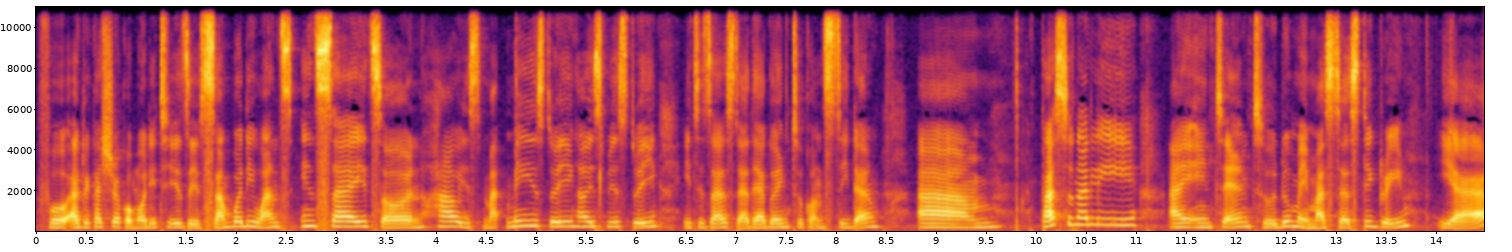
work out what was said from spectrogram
for agricultural commodities if somebody wants insights on how is ma- maize doing how is beans doing it is us that they are going to consider. Um, personally i intend to do my master's degree yeah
